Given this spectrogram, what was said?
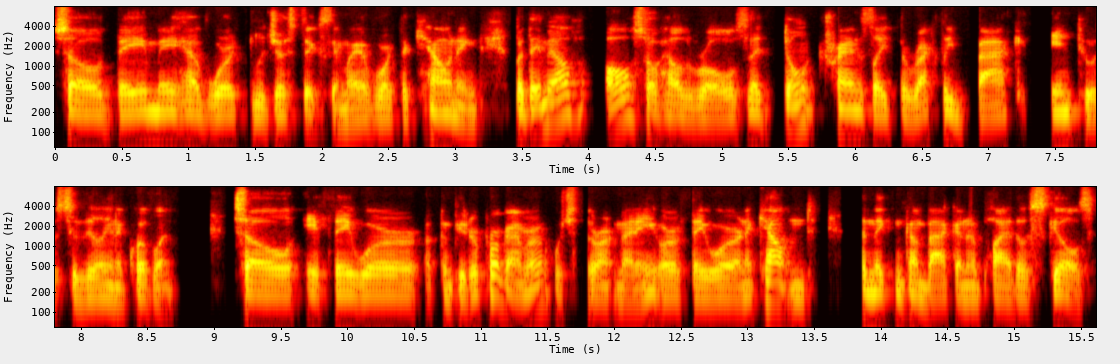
So they may have worked logistics, they may have worked accounting, but they may have also held roles that don't translate directly back into a civilian equivalent. So if they were a computer programmer, which there aren't many, or if they were an accountant, then they can come back and apply those skills.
